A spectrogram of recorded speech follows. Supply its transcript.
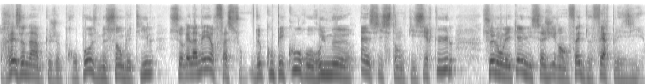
raisonnable que je propose, me semble-t-il, serait la meilleure façon de couper court aux rumeurs insistantes qui circulent, selon lesquelles il s'agira en fait de faire plaisir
